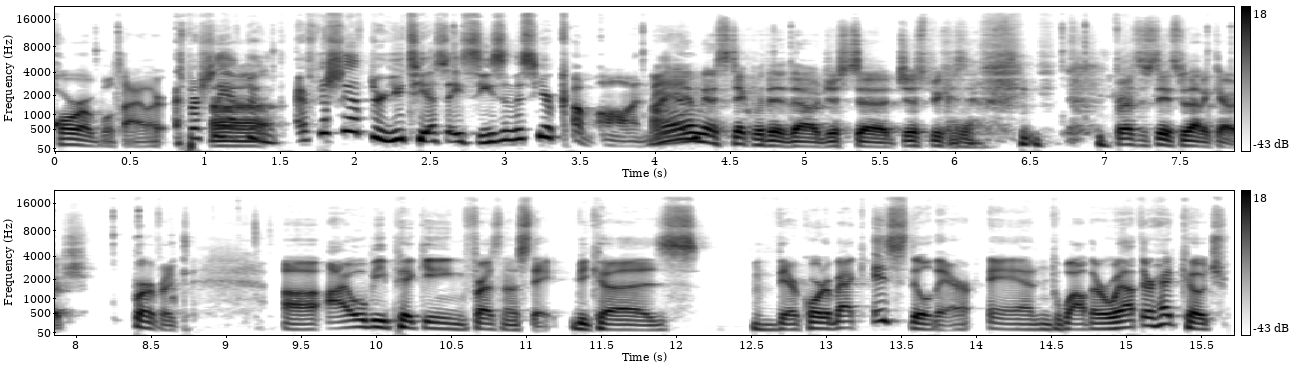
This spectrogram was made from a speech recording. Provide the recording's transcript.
Horrible, Tyler. Especially Uh, after, especially after UTSA season this year. Come on, man. I am going to stick with it though, just to, just because Fresno State's without a coach. Perfect. Uh, I will be picking Fresno State because their quarterback is still there, and while they're without their head coach,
